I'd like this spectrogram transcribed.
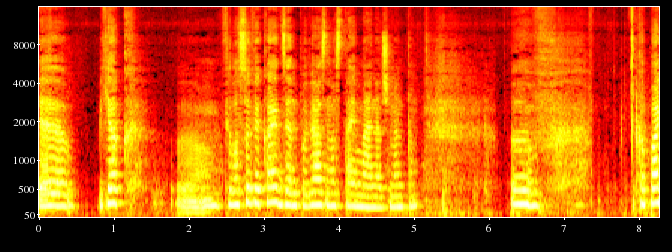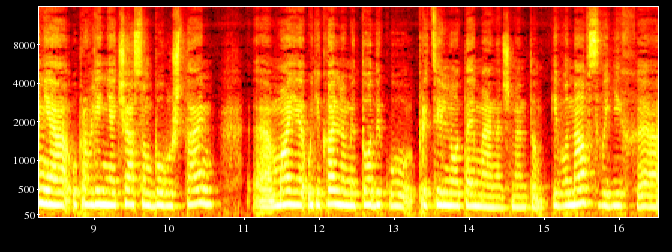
Е, Як е, філософія Кайдзен пов'язана з тайм-менеджментом. Компанія управління часом Богуштайм має унікальну методику прицільного тайм-менеджменту, і вона в своїх е,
